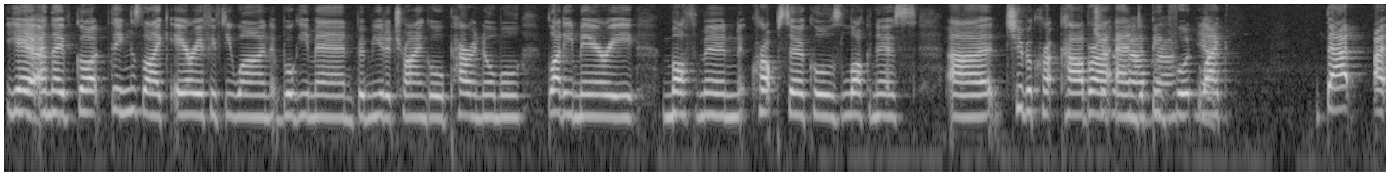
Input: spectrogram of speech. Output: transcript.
Yeah, and they've got things like Area 51, Boogeyman, Bermuda Triangle, Paranormal, Bloody Mary, Mothman, Crop Circles, Loch Ness, uh, Chupacabra, and Bigfoot. yeah. Like that, I,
